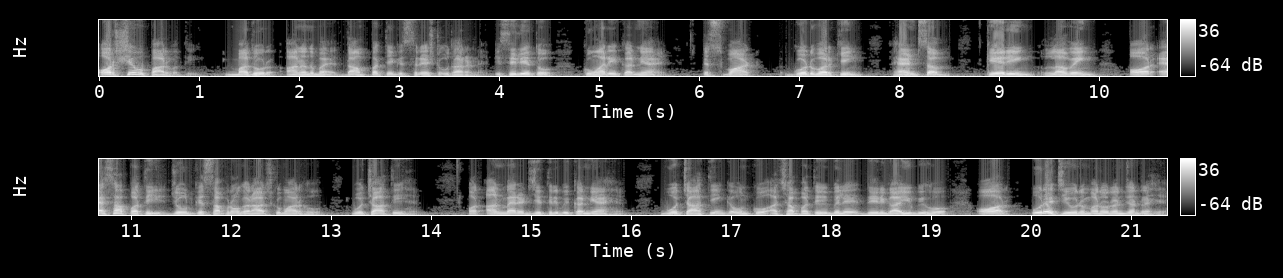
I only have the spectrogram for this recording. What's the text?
और शिव पार्वती, मधुर, आनंदमय, दाम्पत्य के श्रेष्ठ उदाहरण है। इसीलिए तो कुंवारी कन्याएँ, smart, good working, handsome, caring, loving और ऐसा पति जो उनके सपनों का राजकुमार हो, वो चाहती हैं। और अनमैरिड जितनी भी कन्याएँ हैं, वो चाहती हैं कि उनको अच्छा पति भी मिले, दीर्घायु भी हो और पूरे जीवन में मनोरंजन रहे।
